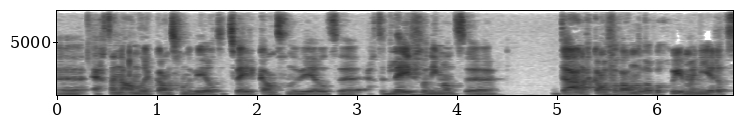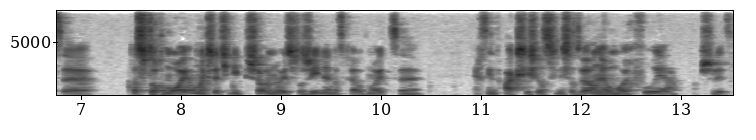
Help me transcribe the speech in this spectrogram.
uh, echt aan de andere kant van de wereld, de tweede kant van de wereld, uh, echt het leven van iemand uh, danig kan veranderen op een goede manier. Dat, dat is toch mooi, ondanks dat je die persoon nooit zal zien en dat geld nooit echt in actie zult zien, is dat wel een heel mooi gevoel, ja absoluut.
